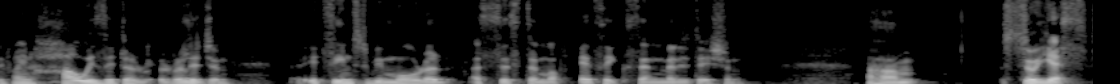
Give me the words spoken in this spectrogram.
they find how is it a religion? It seems to be more a, a system of ethics and meditation. Um, so yes,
